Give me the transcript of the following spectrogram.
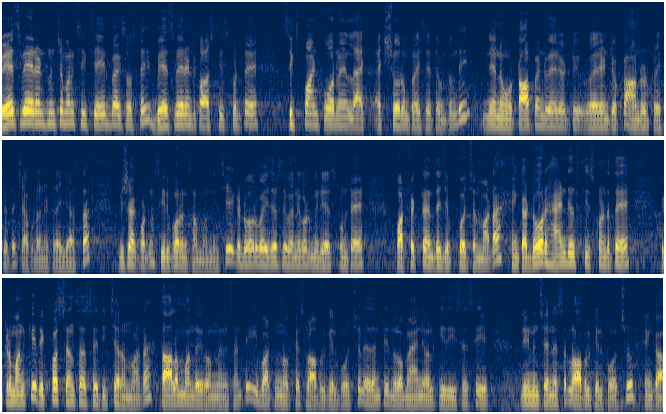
బేస్ వేరియంట్ నుంచి మనకి సిక్స్ ఎయిర్ బ్యాగ్స్ వస్తాయి. బేస్ వేరియంట్ కాస్ట్ తీసుకుంటే six point four nine lakh ex showroom price అయితే ఉంటుంది. నేను టాప్ అండ్ వేరియంట్ వేరియంట్ యొక్క ఆన్ రోడ్ ప్రైస్ అయితే చెప్పడానికి ట్రై చేస్తా. విశాఖపట్నం సిరిపురంకి సంబంధించి. ఇక డోర్ వైజర్స్ ఇవన్నీ కూడా మీరు వేసుకుంటే పర్ఫెక్ట్ అయితే చెప్పుకోవచ్చు అనమాట ఇంకా డోర్ హ్యాండిల్స్ తీసుకుంటే ఇక్కడ మనకి రిక్వెస్ట్ సెన్సార్స్ అయితే ఇచ్చారనమాట తాళం మన దగ్గర ఉందనేసి అంటే ఈ బటన్ నొక్కేసి లోపలికి వెళ్ళిపోవచ్చు. లేదంటే ఇందులో మాన్యువల్కి తీసేసి దీని నుంచి అయినా సరే లోపలికి వెళ్ళిపోవచ్చు. ఇంకా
